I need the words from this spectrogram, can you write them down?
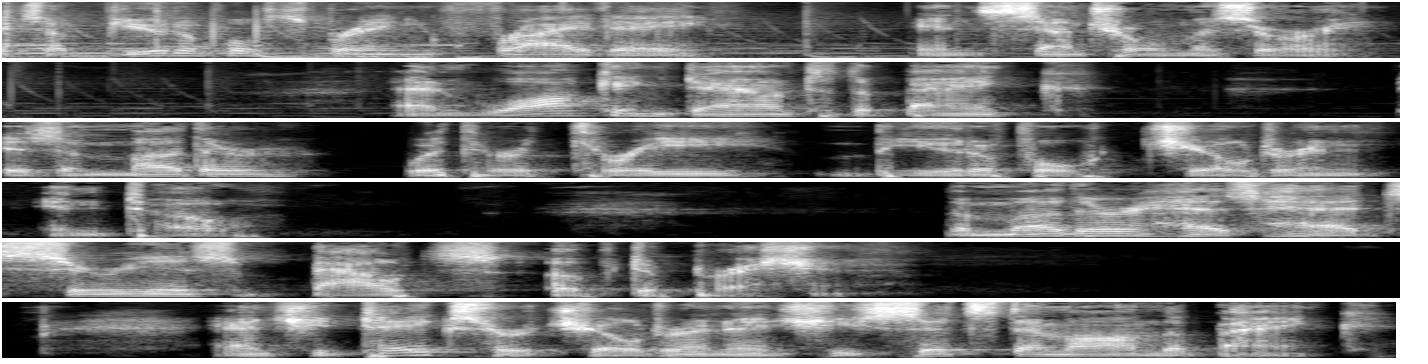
It's a beautiful spring Friday in central Missouri. And walking down to the bank is a mother with her three beautiful children in tow. The mother has had serious bouts of depression. And she takes her children and she sits them on the bank.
